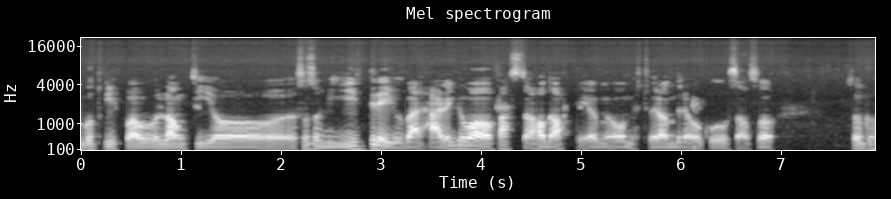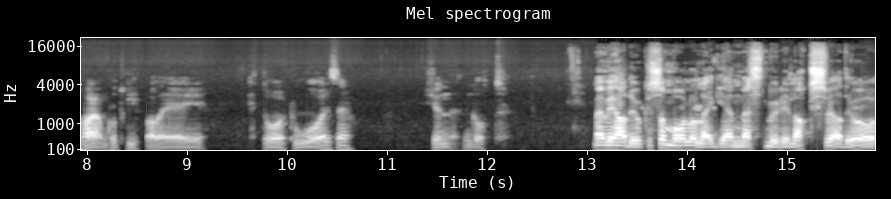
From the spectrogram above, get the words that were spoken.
har gått glipp av lang tid. og Sånn som vi drev jo hver helg og var og festa, hadde artig med å møte hverandre og kosa. Så, så har de gått glipp av det i ett år, to år, så skjønner det godt. Men vi hadde jo ikke som mål å legge igjen mest mulig laks. Vi hadde jo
